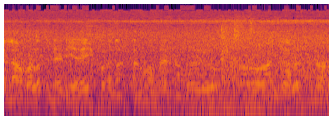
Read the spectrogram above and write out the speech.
എല്ലാം വെള്ളത്തിനടിയായി. കുറേ നഷ്ടങ്ങളുണ്ടായിട്ടുണ്ട് ഒരു അഞ്ചാറ് ലക്ഷം രൂപയുടെ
